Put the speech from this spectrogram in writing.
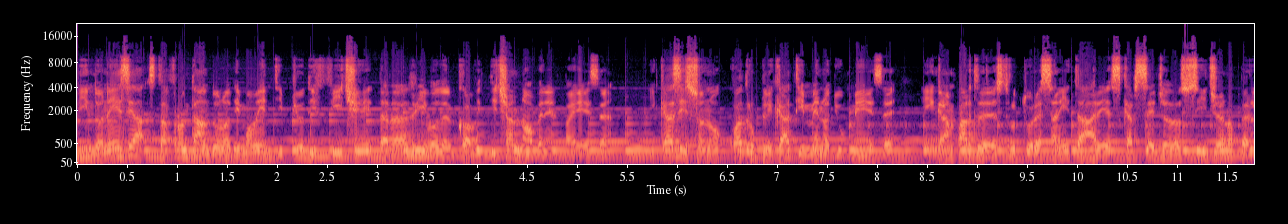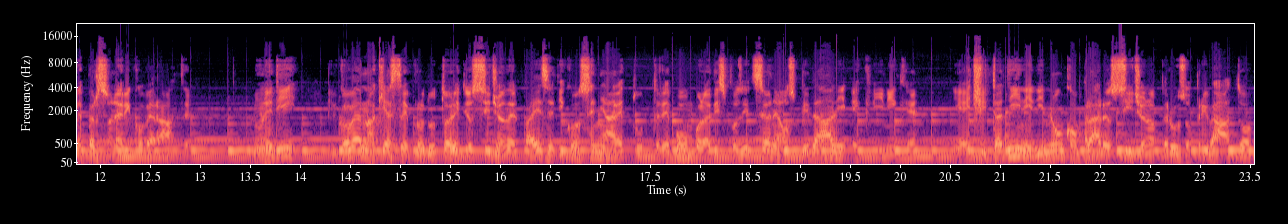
L'Indonesia sta affrontando uno dei momenti più difficili dall'arrivo del Covid-19 nel paese. I casi sono quadruplicati in meno di un mese e in gran parte delle strutture sanitarie scarseggia l'ossigeno per le persone ricoverate. Lunedì governo ha chiesto ai produttori di ossigeno del paese di consegnare tutte le bombole a disposizione a ospedali e cliniche e ai cittadini di non comprare ossigeno per uso privato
